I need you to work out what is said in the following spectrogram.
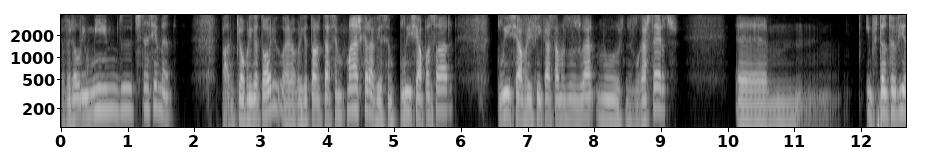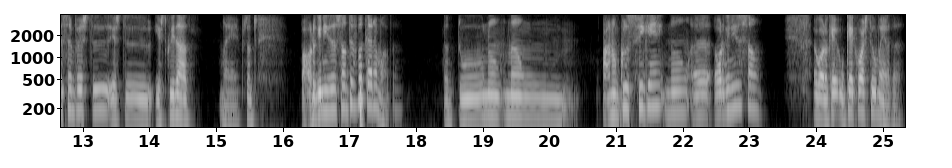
Haver ali um mínimo de distanciamento. Pá, que é obrigatório, era obrigatório estar sempre máscara, havia sempre polícia a passar, polícia a verificar se estávamos nos, lugar, nos, nos lugares certos. Um, e portanto havia sempre este, este, este cuidado. Não é? Portanto, pá, a organização teve bacana, malta. Portanto, não, não, pá, não crucifiquem não, a, a organização. Agora, o que, é, o que é que eu acho deu merda?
